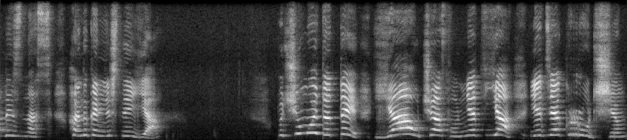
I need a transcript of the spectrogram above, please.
одна из нас? А ну, конечно, я. Почему это ты? Я участвовал, нет я, я тебя круче.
